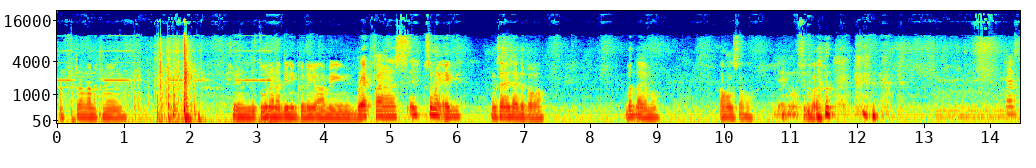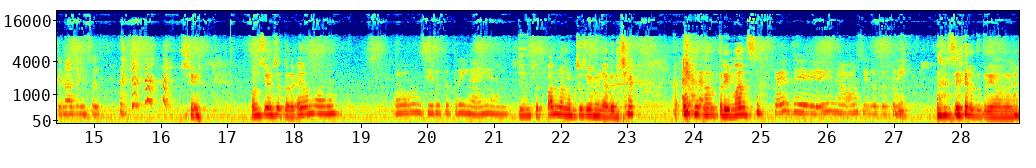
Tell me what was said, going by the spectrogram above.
after ang anak na yun. So yung luto na, nadinig ko na yung aming breakfast. Ay, gusto mo yung egg? Magsanay side up ako. Ba't ayaw mo? Ako gusto ko. Diba? Tapos tinasinso. Pang swimsuit talaga. Ayaw nga ano. Oo, 0 to 3 nga yan. Swimsuit. Paano na magsuswimming agad siya? Ng 3 months. Pwede. Ayun oo, 0 to 3. Sino to 3 months?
